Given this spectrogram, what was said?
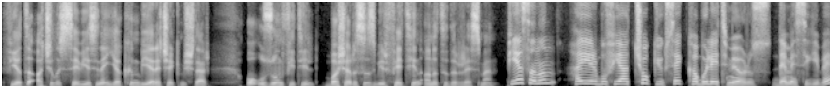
fiyatı açılış seviyesine yakın bir yere çekmişler. O uzun fitil başarısız bir fethin anıtıdır resmen. Piyasanın hayır bu fiyat çok yüksek kabul etmiyoruz demesi gibi.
